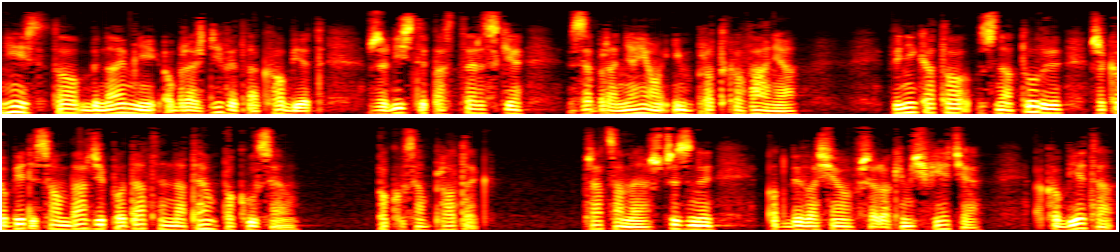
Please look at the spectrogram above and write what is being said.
Nie jest to bynajmniej obraźliwe dla kobiet, że listy pasterskie zabraniają im plotkowania. Wynika to z natury, że kobiety są bardziej podatne na tę pokusę, pokusę plotek. Praca mężczyzny odbywa się w szerokim świecie, a kobieta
